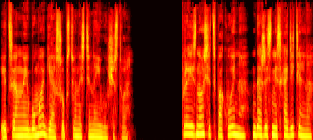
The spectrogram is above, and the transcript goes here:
и ценные бумаги о собственности на имущество». Произносит спокойно, даже снисходительно.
